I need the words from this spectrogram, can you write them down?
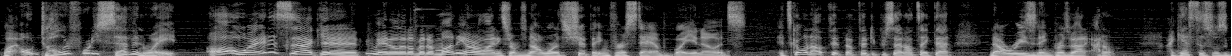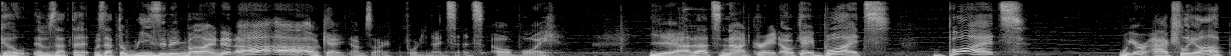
Why, oh, $1.47, wait. Oh, wait a second. We made a little bit of money on our Lightning Storms. Not worth shipping for a stamp, but you know, it's it's going up, up 50%. I'll take that. Now reasoning, prismatic. I don't, I guess this was goat. Was that the, was that the reasoning behind it? Ah, ah, okay. I'm sorry. 49 cents. Oh boy. Yeah, that's not great. Okay, but but we are actually up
